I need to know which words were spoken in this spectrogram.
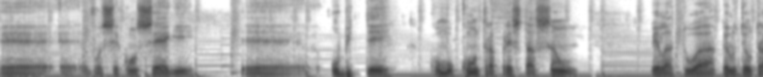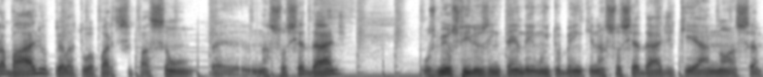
é, é você consegue é, obter como contraprestação pela tua, pelo teu trabalho, pela tua participação é, na sociedade. Os meus filhos entendem muito bem que na sociedade que é a nossa,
